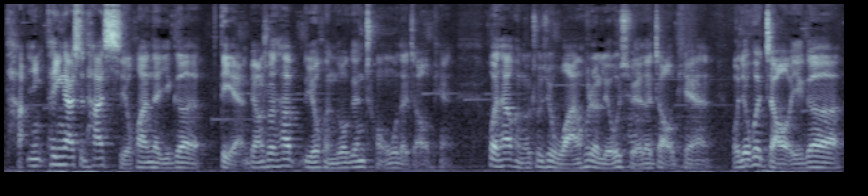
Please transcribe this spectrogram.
他应他应该是他喜欢的一个点。比方说，他有很多跟宠物的照片，或者他有很多出去玩或者留学的照片，我就会找一个。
